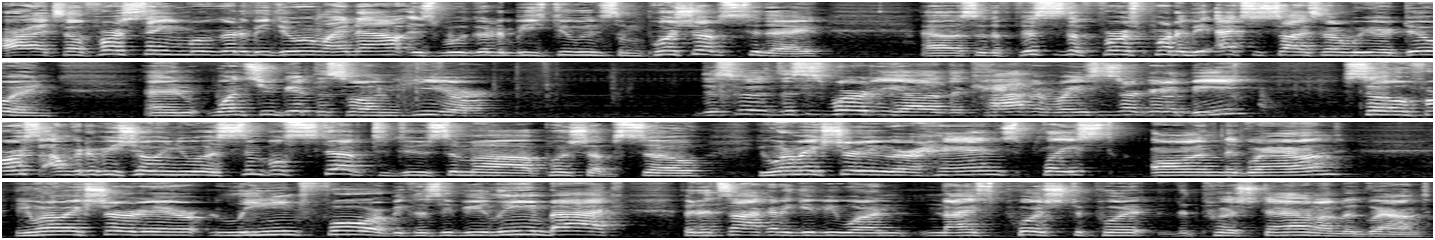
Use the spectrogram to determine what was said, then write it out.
Alright, so the first thing we're going to be doing right now is we're going to be doing some push-ups today. Uh, so the, this is the first part of the exercise that we are doing. And once you get this on here, this is this is where the uh, the calf and raises are going to be. So first, I'm going to be showing you a simple step to do some uh, push-ups. So you want to make sure your hands placed on the ground. You want to make sure they're leaned forward because if you lean back, then it's not going to give you a nice push to put the push down on the ground.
